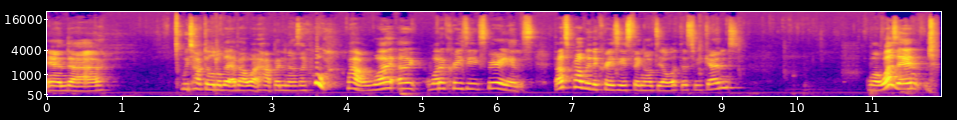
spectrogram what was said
and uh, we talked a little bit about what happened, and I was like, "Whew, wow, what a what a crazy experience." That's probably the craziest thing I'll deal with this weekend. Well, it wasn't.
